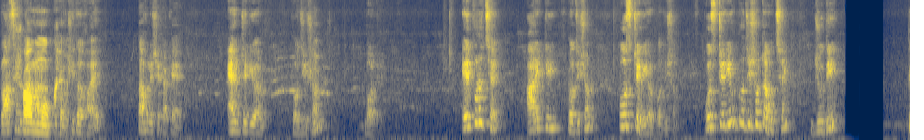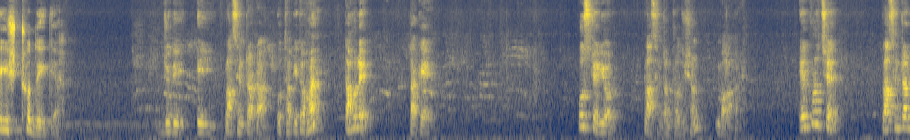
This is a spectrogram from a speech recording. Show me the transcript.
প্লাসেন্টা সম্মুখে। গঠিত হয় তাহলে সেটাকে অ্যান্টেরিয়র পজিশন বলে। এরপর হচ্ছে আরেকটি পজিশন পোস্টেরিয়র পজিশন পোস্টেরিয়র পজিশনটা হচ্ছে যদি পৃষ্ঠ দিকে। যদি এই প্লাসেন্টাটা উত্থাপিত হয় তাহলে তাকে পোস্টেরিয়র প্লাসেন্টাল পজিশন বলা হয়। এরপর হচ্ছে প্লাসেন্টাল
